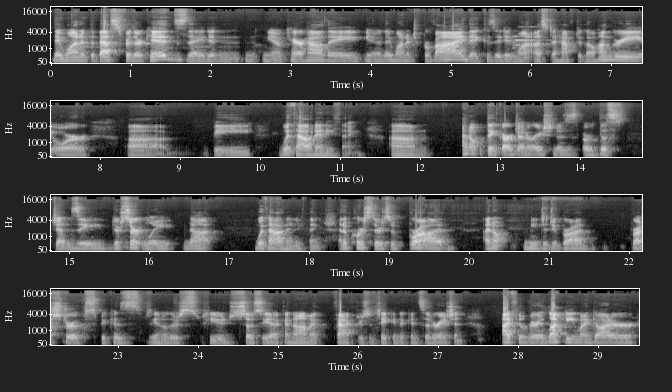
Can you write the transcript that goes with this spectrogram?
they wanted the best for their kids. They didn't you know care how they you know they wanted to provide. They because they didn't want us to have to go hungry or uh, be without anything. Um, i don't think our generation is or this gen z they're certainly not without anything and of course there's a broad i don't mean to do broad brushstrokes because you know there's huge socioeconomic factors to take into consideration. I feel very lucky. My daughter,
